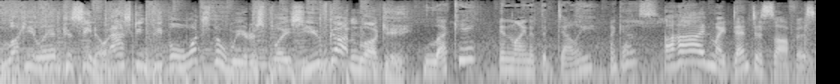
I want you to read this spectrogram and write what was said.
Lucky Land Casino asking people what's the weirdest place you've gotten lucky? Lucky? In line at the deli, I guess. Aha, in my dentist's office.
